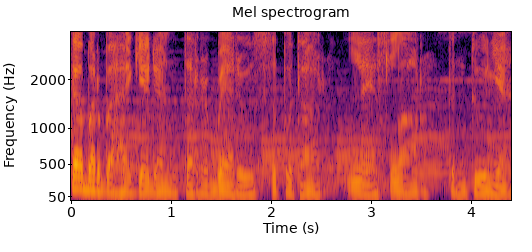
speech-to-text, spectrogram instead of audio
kabar bahagia dan terbaru seputar Leslar tentunya.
